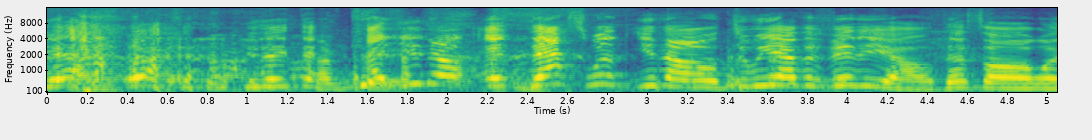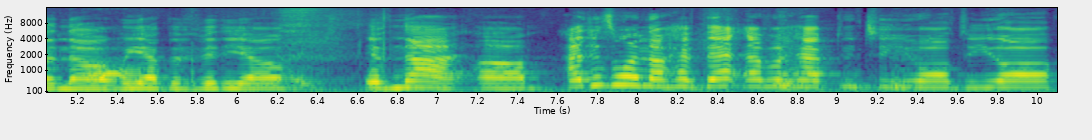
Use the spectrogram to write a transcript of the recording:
Yeah, you think that? I'm and you know, and that's what you know. Do we have the video? That's all I want to know. We have the video. If not, um, I just want to know: Have that ever happened to you all? Do you all?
